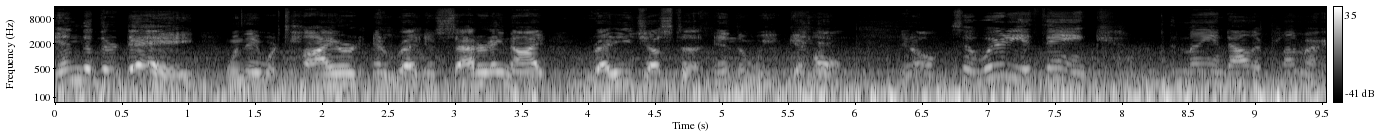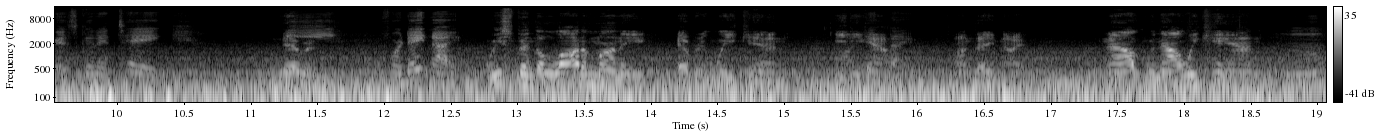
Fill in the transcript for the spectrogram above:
end of their day when they were tired and ready Mm-hmm. it's saturday night ready just to end the week get home you know So where do you think the million dollar plumber is going to take me Every- for date night? we spend a lot of money every weekend eating date out night. on date night now now we can Hmm?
